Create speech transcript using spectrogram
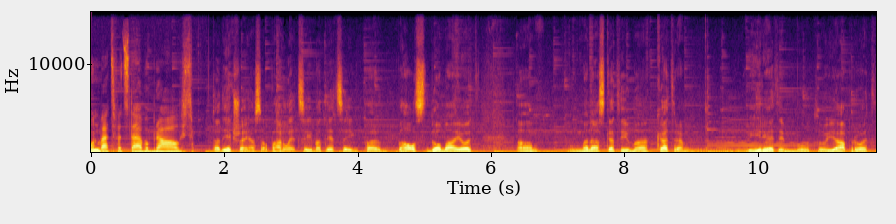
un vecvectēva brālis. Tāda iekšējā savu pārliecība attiecīgi par valsts domājot, um, manā skatījumā katram vīrietim būtu jāprot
